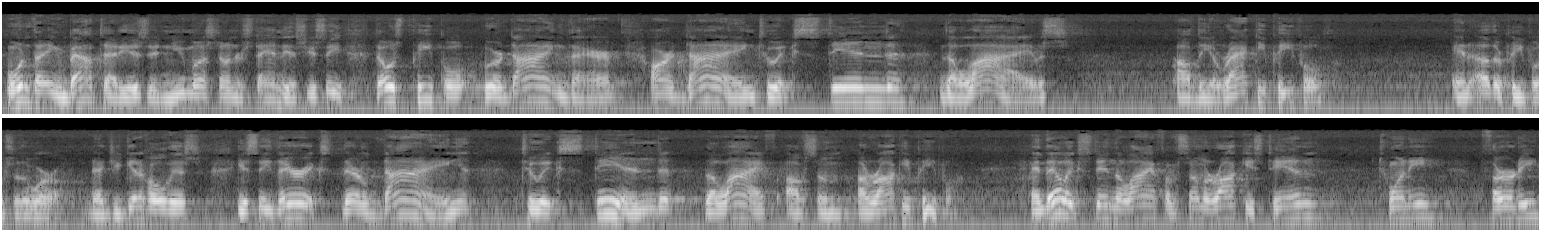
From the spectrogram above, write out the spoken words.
One thing about that is, and you must understand this, you see, those people who are dying there are dying to extend the lives of the Iraqi people and other peoples of the world. Did you get a hold of this? You see, they're, they're dying to extend the life of some Iraqi people. And they'll extend the life of some Iraqis 10, 20, 30,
